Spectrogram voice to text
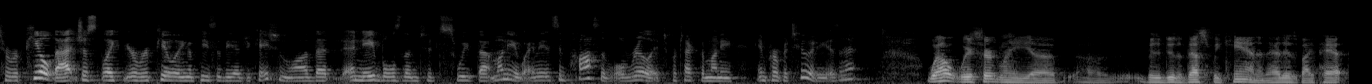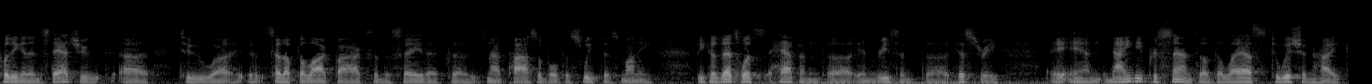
to repeal that, just like you're repealing a piece of the education law that enables them to sweep that money away. I mean, it's impossible, really, to protect the money in perpetuity, isn't it? Well, we're certainly uh, uh, going to do the best we can, and that is by putting it in statute uh, to uh, set up the lockbox and to say that uh, it's not possible to sweep this money, because that's what's happened uh, in recent uh, history. And 90% of the last tuition hike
